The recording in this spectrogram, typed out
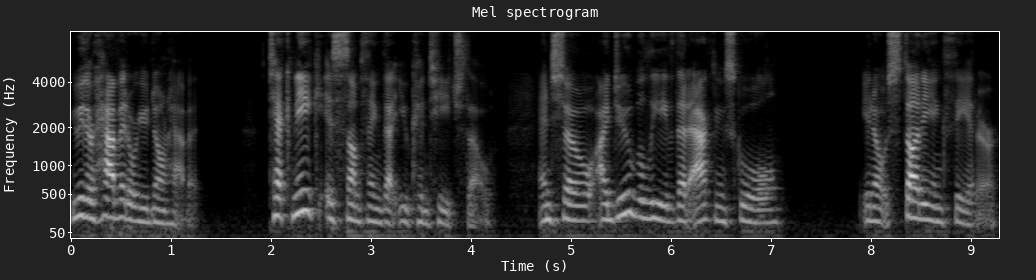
You either have it or you don't have it. Technique is something that you can teach, though. And so I do believe that acting school, you know, studying theater,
